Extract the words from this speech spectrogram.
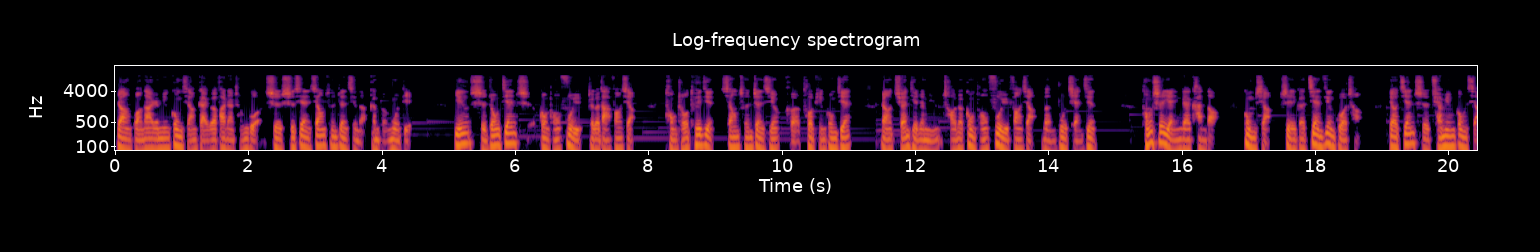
让广大人民共享改革发展成果是实现乡村振兴的根本目的。应始终坚持共同富裕这个大方向，统筹推进乡村振兴和脱贫攻坚，让全体人民朝着共同富裕方向稳步前进。同时，也应该看到，共享是一个渐进过程，要坚持全民共享、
